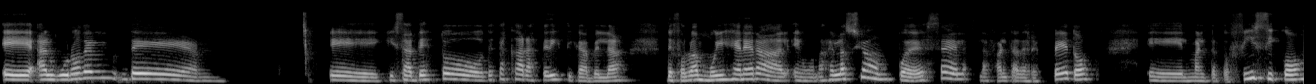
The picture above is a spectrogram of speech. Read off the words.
Eh, alguno de, de eh, quizás de, esto, de estas características, ¿verdad? De forma muy general, en una relación puede ser la falta de respeto, eh, el maltrato físico,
